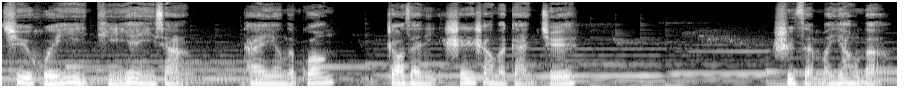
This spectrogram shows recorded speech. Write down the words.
去回忆体验一下太阳的光照在你身上的感觉是怎么样的。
